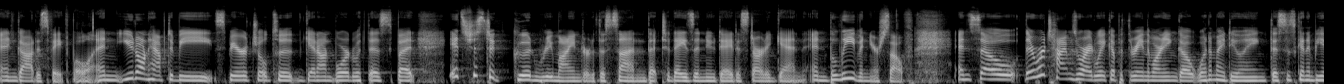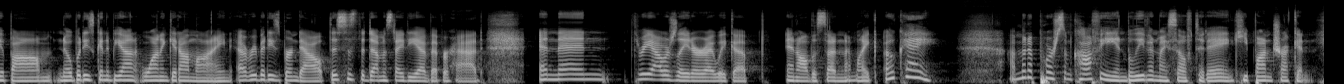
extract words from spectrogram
and God is faithful. And you don't have to be spiritual to get on board with this, but it's just a good reminder, the sun, that today's a new day to start again and believe in yourself. And so there were times where I'd wake up at three in the morning and go, What am I doing? This is going to be a bomb. Nobody's going to be on, want to get online. Everybody's burned out. This is the dumbest idea I've ever had. And then three hours later, I wake up and all of a sudden I'm like, Okay, I'm going to pour some coffee and believe in myself today and keep on trucking.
